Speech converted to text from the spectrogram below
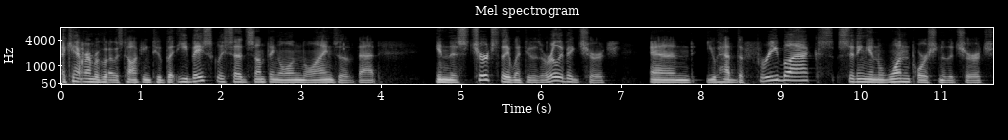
I can't remember who I was talking to, but he basically said something along the lines of that in this church they went to, it was a really big church, and you had the free blacks sitting in one portion of the church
